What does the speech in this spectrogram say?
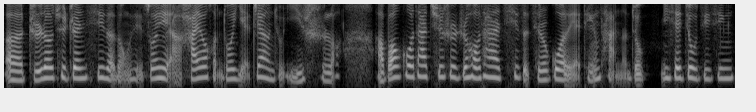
呃，值得去珍惜的东西，所以啊，还有很多也这样就遗失了啊。包括他去世之后，他的妻子其实过得也挺惨的，就。一些救济金，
